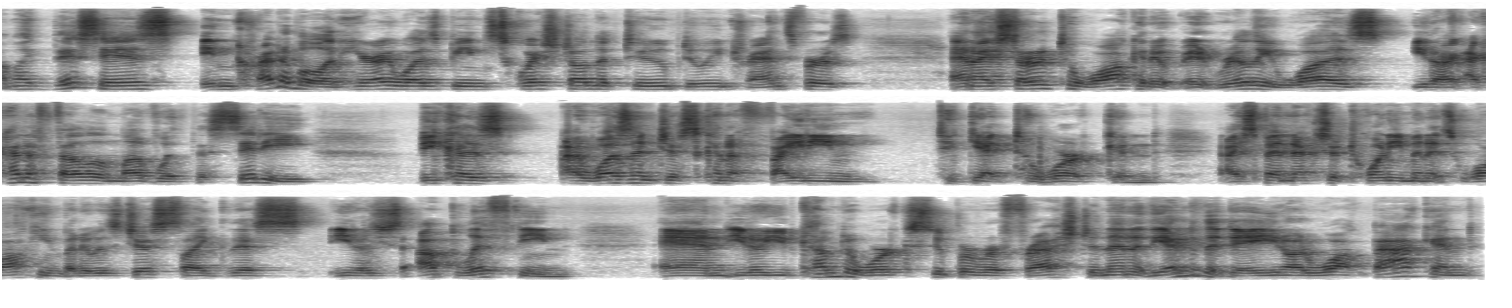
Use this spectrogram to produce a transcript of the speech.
I'm like, this is incredible. And here I was being squished on the tube doing transfers. And I started to walk, and it, it really was, you know, I, I kind of fell in love with the city because I wasn't just kind of fighting to get to work. And I spent an extra 20 minutes walking, but it was just like this, you know, just uplifting. And, you know, you'd come to work super refreshed. And then at the end of the day, you know, I'd walk back and,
